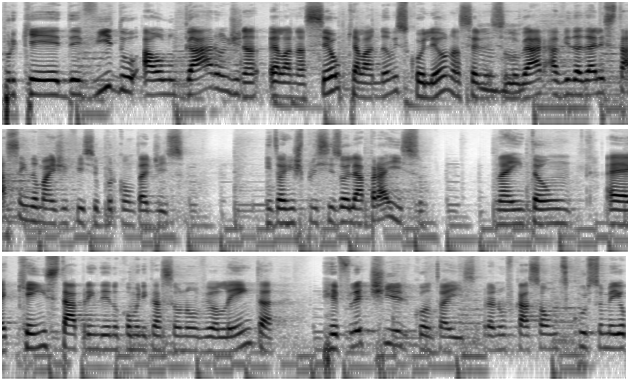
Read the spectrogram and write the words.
Porque devido ao lugar onde ela nasceu, que ela não escolheu nascer uhum. nesse lugar, a vida dela está sendo mais difícil por conta disso. Então a gente precisa olhar para isso. Né? Então, é, quem está aprendendo comunicação não violenta, refletir quanto a isso, para não ficar só um discurso meio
